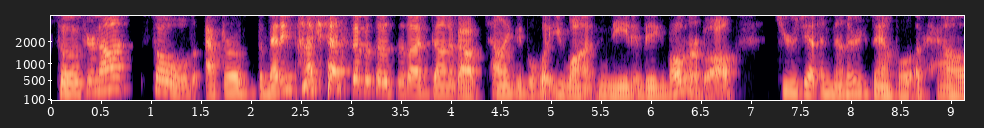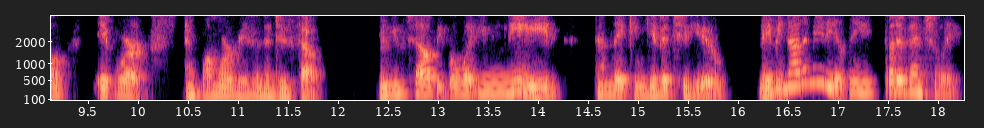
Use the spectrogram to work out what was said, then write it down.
So if you're not sold after the many podcast episodes that I've done about telling people what you want and need and being vulnerable, here's yet another example of how it works and one more reason to do so. When you tell people what you need, then they can give it to you. Maybe not immediately, but eventually.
